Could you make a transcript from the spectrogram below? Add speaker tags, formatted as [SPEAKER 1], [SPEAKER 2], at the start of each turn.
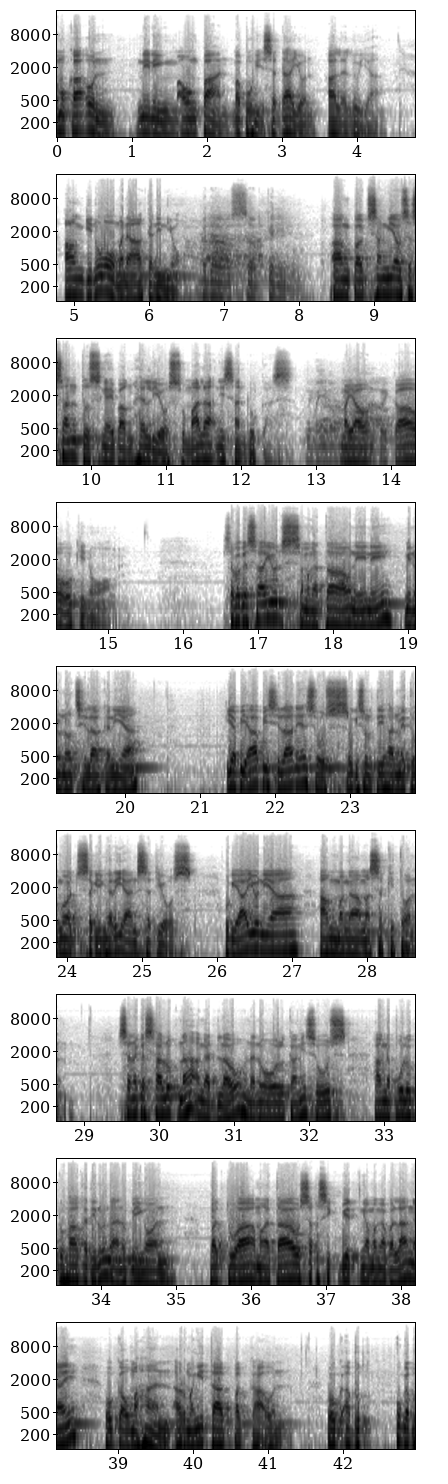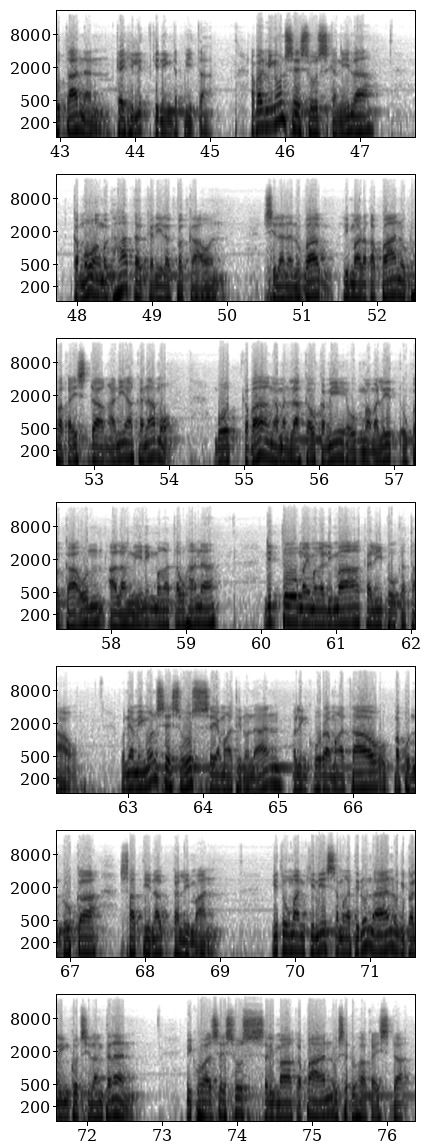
[SPEAKER 1] amukaon nining maong pan mabuhi sa dayon. Hallelujah. Ang Ginoo manaa kaninyo.
[SPEAKER 2] Manawsab kanimo.
[SPEAKER 1] Ang pagsangyaw sa santos nga ebanghelyo sumala ni San Lucas. Mayawon ko ikaw o Ginoo. Sa bagasayod sa mga tao niini, minunot sila kaniya. Iabi-abi sila ni Jesus ug gisultihan may tungod sa gingharian sa Dios. Ug iayon niya ang mga masakiton. Sa nagasalop na ang adlaw, nanuol kang Jesus ang napulog duha ka tinunan ug mingon, Padtua ang mga tao sa kasikbit nga mga balangay ug kaumahan aron mangitag pagkaon ug abot ug abutanan kay hilit kining dapita. Apan mingon si Jesus kanila, kamo ang maghatag kanilag pagkaon. Sila nanubag, lima ra ka pan ug duha ka isda ang aniya kanamo. Buot ka ba nga manlakaw kami ug mamalit og pagkaon alang niining mga tawhana? Didto may mga lima kalibo ka tawo. Unya mingon si Jesus sa mga tinunan, palingkura mga tao ug papunduka sa tinagkaliman. Gituman kini sa mga tinunan ug ipalingkod silang tanan. Mikuha si Jesus sa lima ka pan ug sa duha ka isda.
